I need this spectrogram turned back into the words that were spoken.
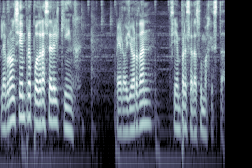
LeBron siempre podrá ser el king, pero Jordan siempre será su majestad.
